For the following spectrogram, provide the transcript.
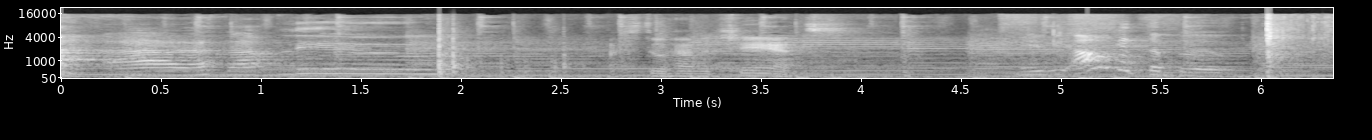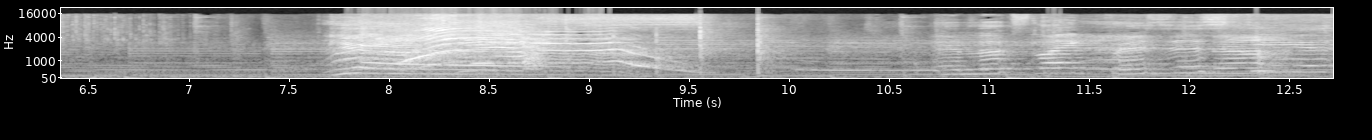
Ah, that's not blue. I still have a chance. Maybe I'll get the blue. Yeah! It looks like Princess No. T is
